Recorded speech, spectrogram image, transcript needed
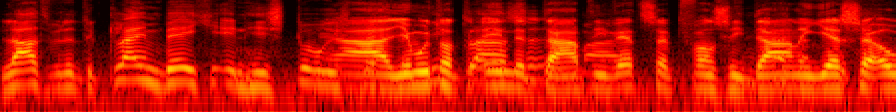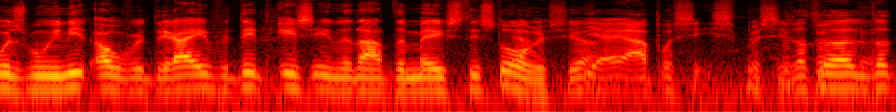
laten we het een klein beetje in historisch Ja, je moet dat plaatsen, inderdaad, die wedstrijd van Zidane en Jesse Owens moet je niet overdrijven. Dit is inderdaad de meest historisch, ja. Ja, ja, precies. precies. Dat, we, dat,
